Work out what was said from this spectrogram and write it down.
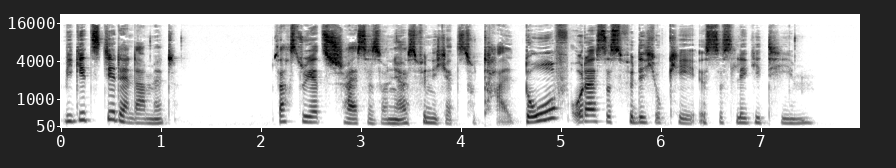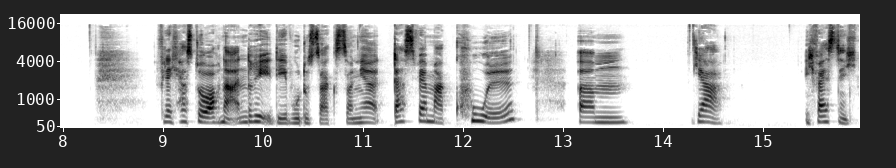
Wie geht's dir denn damit? Sagst du jetzt, scheiße, Sonja, das finde ich jetzt total doof oder ist es für dich okay? Ist es legitim? Vielleicht hast du auch eine andere Idee, wo du sagst, Sonja, das wäre mal cool. Ähm, ja, ich weiß nicht,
